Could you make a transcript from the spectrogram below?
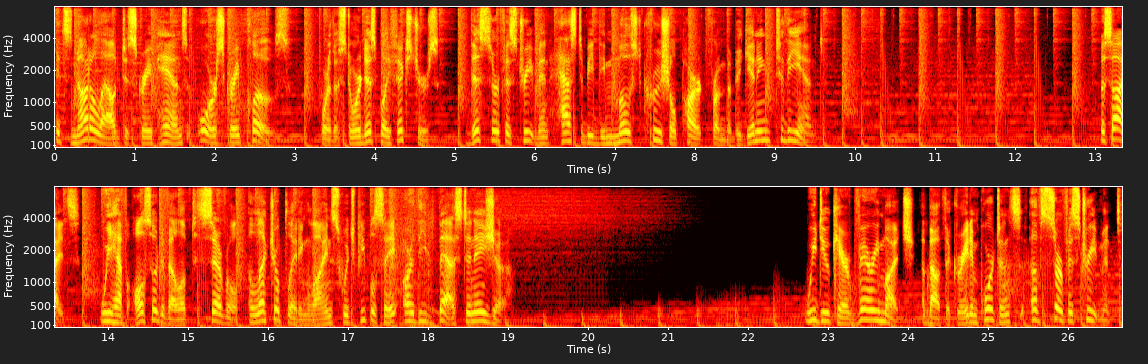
It's not allowed to scrape hands or scrape clothes. For the store display fixtures, this surface treatment has to be the most crucial part from the beginning to the end. Besides, we have also developed several electroplating lines which people say are the best in Asia. We do care very much about the great importance of surface treatment.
